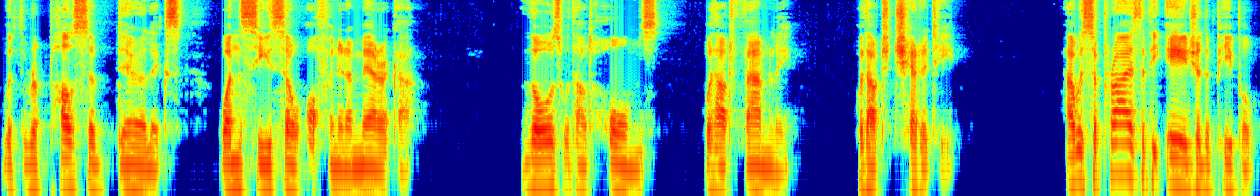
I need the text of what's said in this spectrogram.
with the repulsive derelicts one sees so often in America. Those without homes, without family, without charity. I was surprised at the age of the people.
